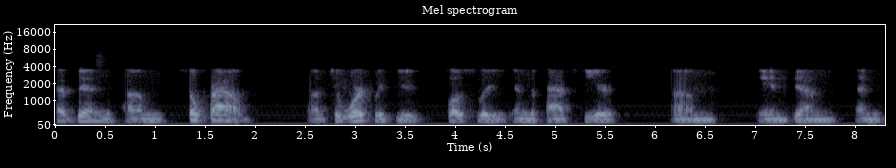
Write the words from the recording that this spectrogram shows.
have been so proud uh, to work with you closely in the past year, um, and um, and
